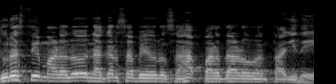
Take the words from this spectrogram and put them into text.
ದುರಸ್ತಿ ಮಾಡಲು ನಗರಸಭೆಯವರು ಸಹ ಪರದಾಡುವಂತಾಗಿದೆ.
